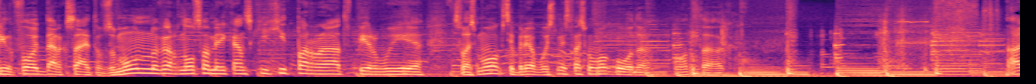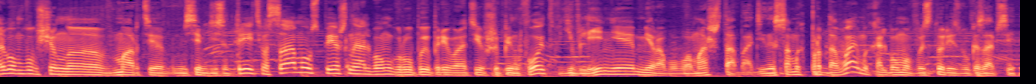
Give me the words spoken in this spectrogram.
Pink Floyd Dark Side of the Moon вернулся в американский хит-парад впервые с 8 октября 88 года. Вот так. Альбом выпущен э, в марте 73-го. Самый успешный альбом группы, превративший Pink Floyd в явление мирового масштаба. Один из самых продаваемых альбомов в истории звукозаписи.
